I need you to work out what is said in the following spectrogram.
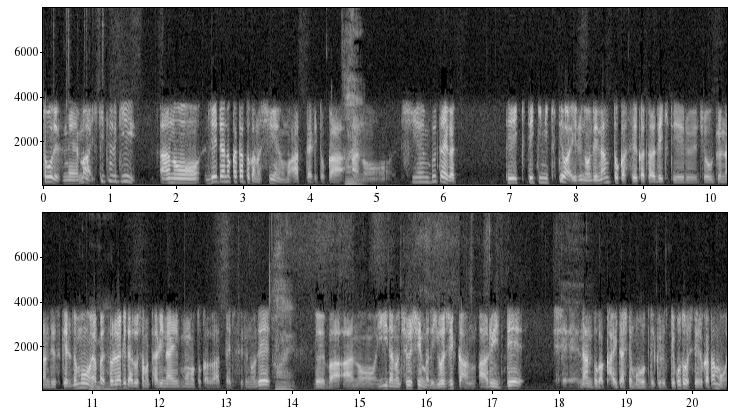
そうですね、まあ、引き続きあの自衛隊の方とかの支援もあったりとか、はい。あの支援部隊が定期的に来てはいるので、なんとか生活はできている状況なんですけれども、うん。やっぱりそれだけではどうしても足りないものとかがあったりするので、はい。例えばあの飯田の中心まで4時間歩いて、えーなんとか買い足して戻ってくるっていうことをしている方も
